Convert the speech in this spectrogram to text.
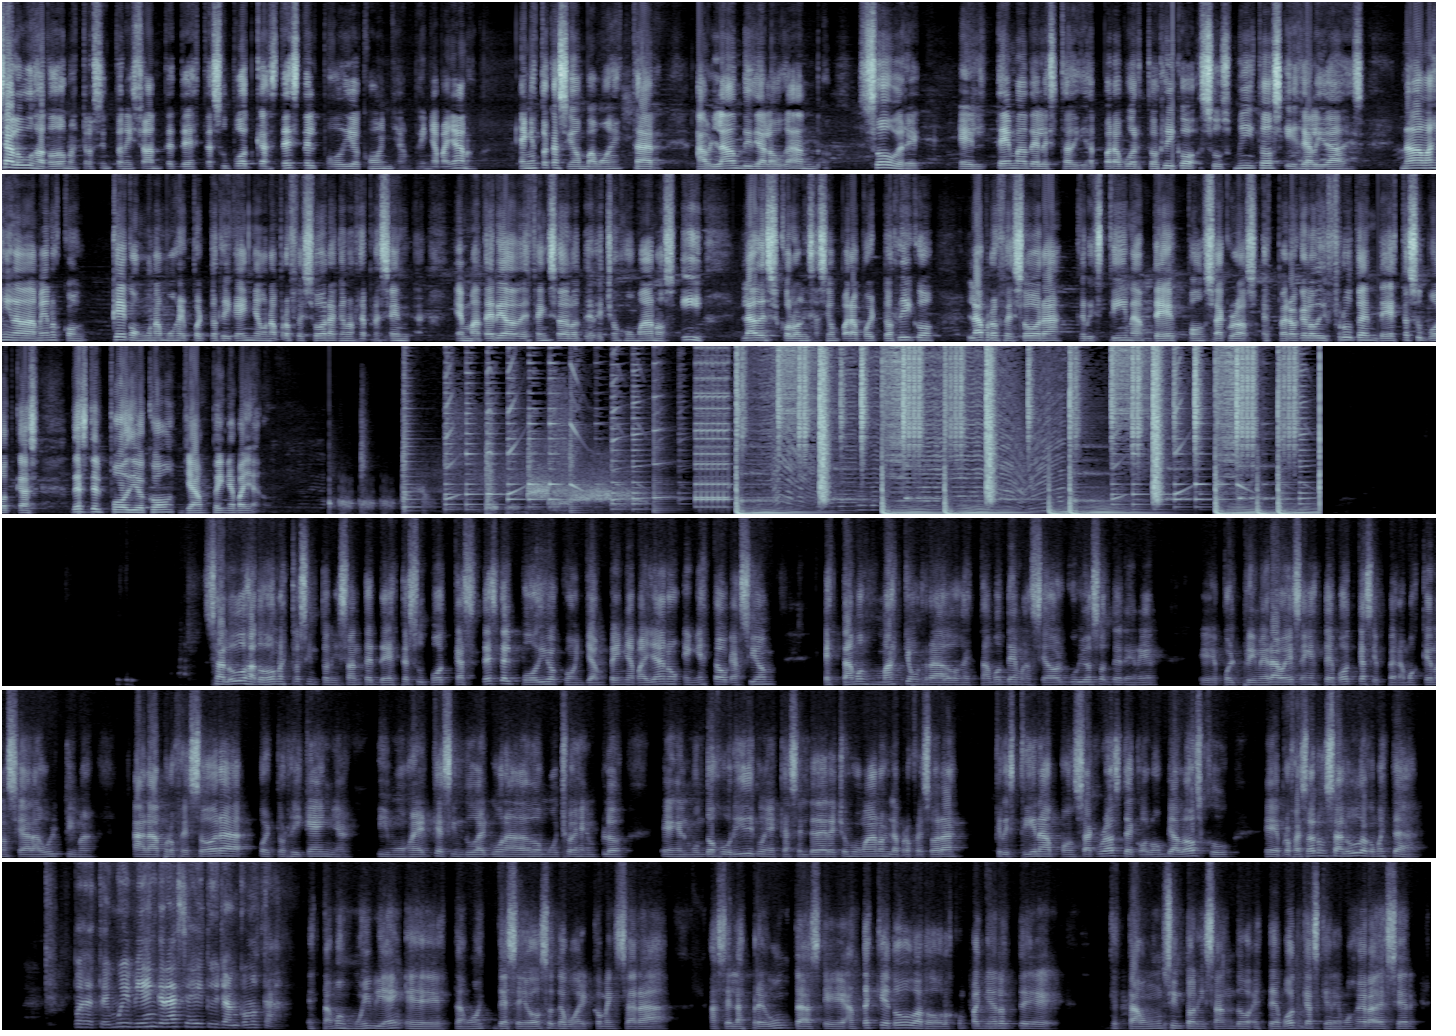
Saludos a todos nuestros sintonizantes de este su podcast desde el podio con Jan Peña Payano. En esta ocasión vamos a estar hablando y dialogando sobre el tema de la estadidad para Puerto Rico, sus mitos y realidades. Nada más y nada menos con, que con una mujer puertorriqueña, una profesora que nos representa en materia de defensa de los derechos humanos y la descolonización para Puerto Rico, la profesora Cristina de Ponce Cross. Espero que lo disfruten de este su podcast desde el podio con Jan Peña Payano. Saludos a todos nuestros sintonizantes de este su podcast desde el podio con Jan Peña Payano. En esta ocasión estamos más que honrados, estamos demasiado orgullosos de tener eh, por primera vez en este podcast y esperamos que no sea la última a la profesora puertorriqueña y mujer que sin duda alguna ha dado mucho ejemplo en el mundo jurídico en el quehacer de derechos humanos, la profesora Cristina Ponsac Ross de Columbia Law School. Eh, profesor, un saludo, ¿cómo está? Pues estoy muy bien, gracias. ¿Y tú, Jan, cómo estás? Estamos muy bien, eh, estamos deseosos de poder comenzar a, hacer las preguntas. Eh, antes que todo, a todos los compañeros de, que están sintonizando este podcast, queremos agradecer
